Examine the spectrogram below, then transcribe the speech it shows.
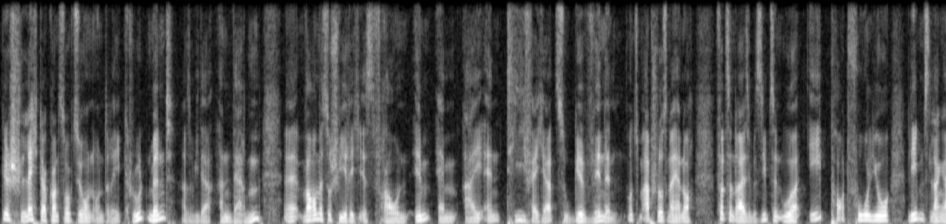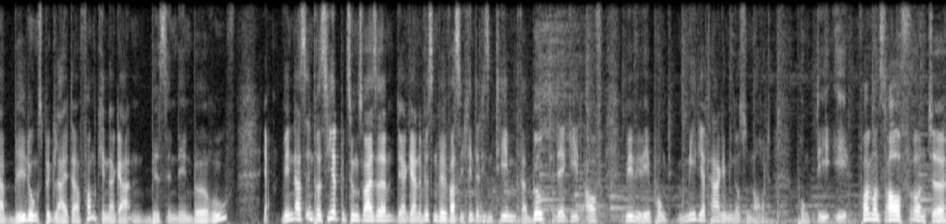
Geschlechterkonstruktion und Recruitment, also wieder Anwerben, äh, warum es so schwierig ist, Frauen im MINT-Fächer zu gewinnen. Und zum Abschluss nachher noch 14.30 bis 17 Uhr E-Portfolio, lebenslanger Bildungsbegleiter vom Kindergarten bis in den Beruf. Ja, wen das interessiert, beziehungsweise der gerne wissen will, was sich hinter diesen Themen verbirgt, der geht auf www.mediatage-nord.de. Freuen wir uns drauf und äh,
